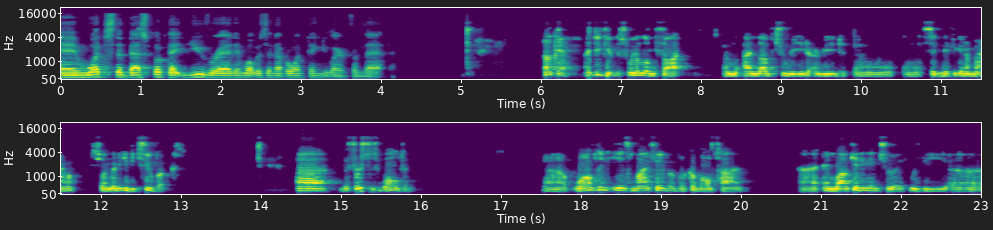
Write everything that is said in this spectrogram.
And what's the best book that you've read, and what was the number one thing you learned from that? Okay, I did give this one a little thought. I, I love to read. I read uh, a significant amount, so I'm going to give you two books. Uh, the first is Walden. Uh, Walden is my favorite book of all time. Uh, and while getting into it would be uh,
